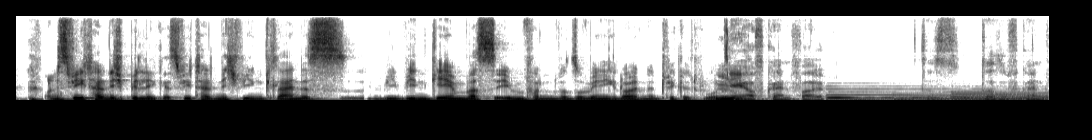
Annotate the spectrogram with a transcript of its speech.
Und es wirkt halt nicht billig. Es wirkt halt nicht wie ein kleines, wie, wie ein Game, was eben von, von so wenigen Leuten entwickelt wurde. Nee, auf keinen Fall. Das, das auf keinen Fall.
